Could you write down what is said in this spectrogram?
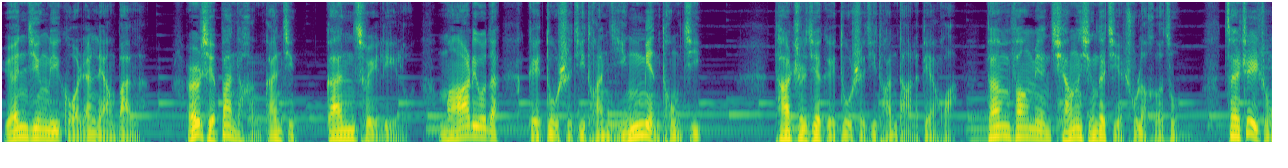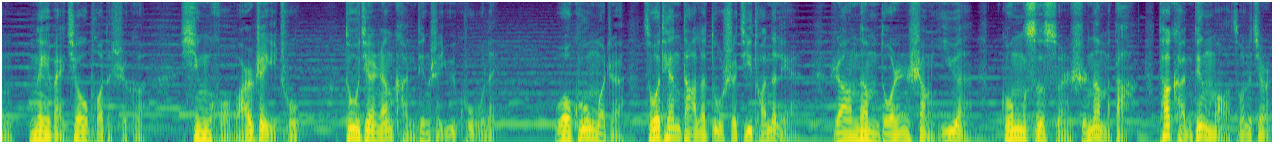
袁经理果然凉拌了，而且办得很干净，干脆利落，麻溜的给杜氏集团迎面痛击。他直接给杜氏集团打了电话，单方面强行的解除了合作。在这种内外交迫的时刻，星火玩这一出，杜建然肯定是欲哭无泪。我估摸着，昨天打了杜氏集团的脸，让那么多人上医院，公司损失那么大，他肯定卯足了劲儿，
